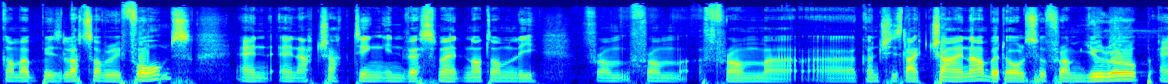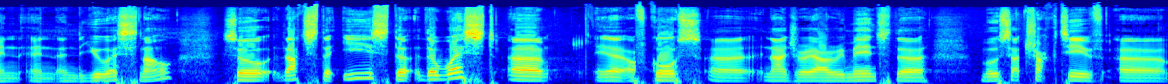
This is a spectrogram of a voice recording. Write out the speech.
come up with lots of reforms and and attracting investment not only from from from uh, countries like China but also from Europe and, and, and the US now. So that's the east. The the west. Yeah, of course, uh, Nigeria remains the most attractive uh,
